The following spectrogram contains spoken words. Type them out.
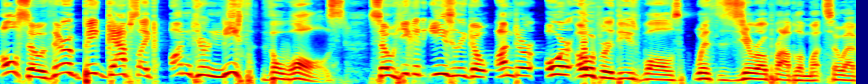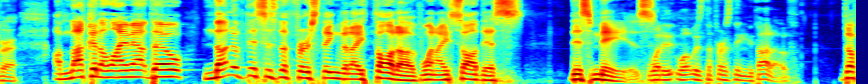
also there are big gaps like underneath the walls. So he could easily go under or over these walls with zero problem whatsoever. I'm not gonna lie, Matt, though, none of this is the first thing that I thought of when I saw this this maze. What what was the first thing you thought of? The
